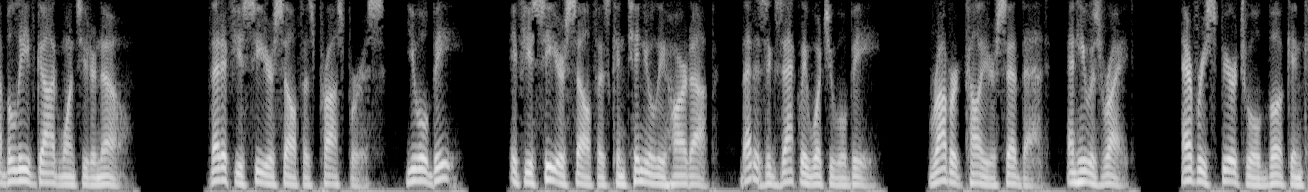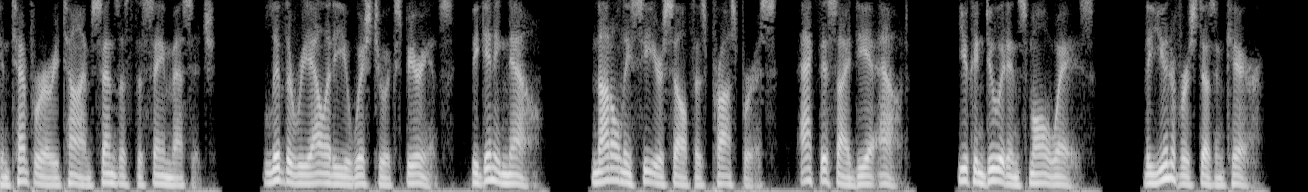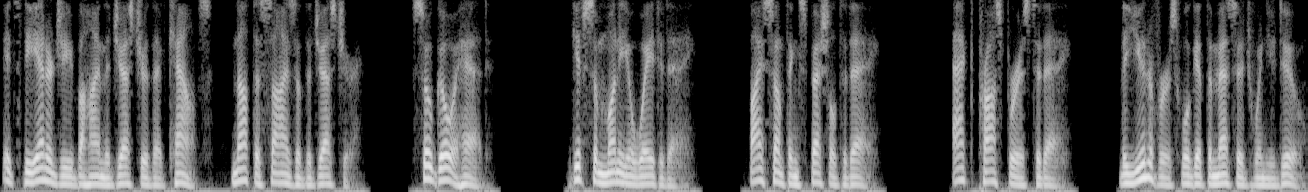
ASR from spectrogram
I believe God wants you to know that if you see yourself as prosperous, you will be. If you see yourself as continually hard up, that is exactly what you will be. Robert Collier said that, and he was right. Every spiritual book in contemporary time sends us the same message. Live the reality you wish to experience, beginning now. Not only see yourself as prosperous, act this idea out. You can do it in small ways. The universe doesn't care. It's the energy behind the gesture that counts, not the size of the gesture. So go ahead. Give some money away today. Buy something special today. Act prosperous today. The universe will get the message when you do.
